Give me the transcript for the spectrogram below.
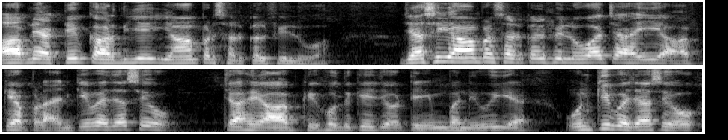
आपने एक्टिव कर दिए, यहाँ पर सर्कल फिल हुआ। जैसे यहाँ पर सर्कल फिल हुआ, चाहे ये आपके अपलाइन की वजह से हो, चाहे आपकी खुद की जो टीम बनी हुई है, उनकी वजह से हो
